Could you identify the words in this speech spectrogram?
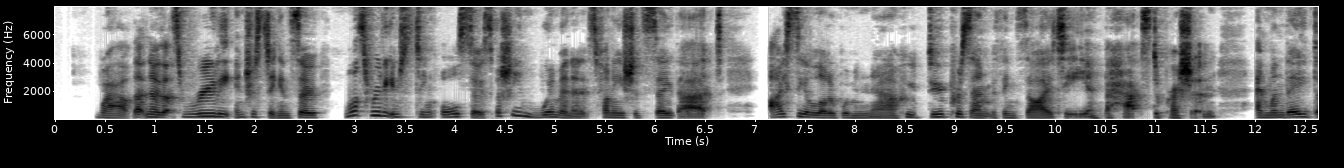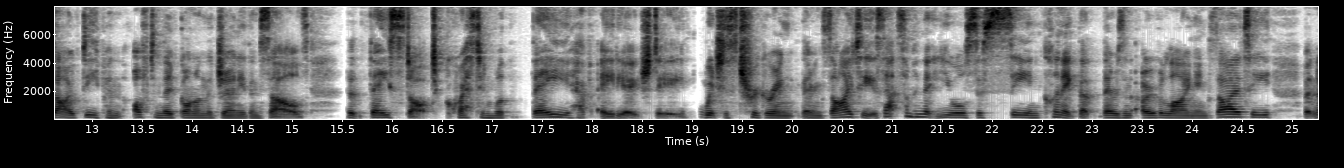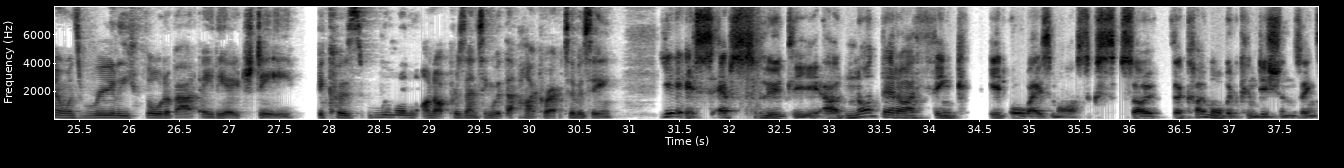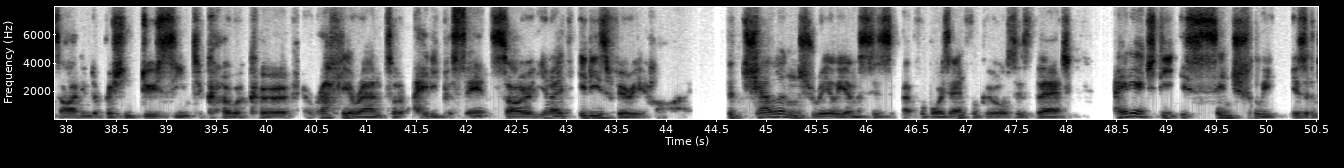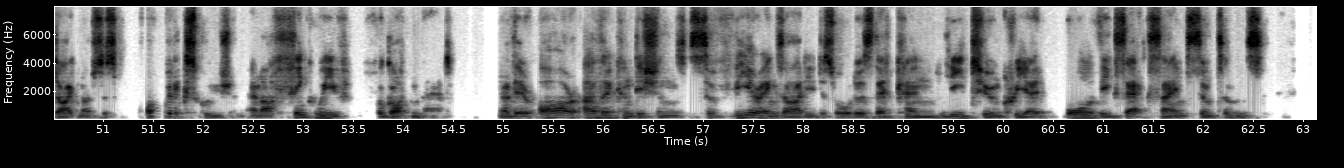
Wow, that no, that's really interesting. And so, what's really interesting also, especially in women, and it's funny you should say that. I see a lot of women now who do present with anxiety and perhaps depression. And when they dive deep, and often they've gone on the journey themselves, that they start to question whether they have ADHD, which is triggering their anxiety. Is that something that you also see in clinic that there is an overlying anxiety, but no one's really thought about ADHD because women are not presenting with that hyperactivity? Yes, absolutely. Uh, not that I think it always masks. So the comorbid conditions, anxiety and depression, do seem to co-occur roughly around sort of 80%. So, you know, it, it is very high. The challenge really, and this is uh, for boys and for girls, is that ADHD essentially is a diagnosis of exclusion. And I think we've forgotten that. Now, there are other conditions, severe anxiety disorders, that can lead to and create all of the exact same symptoms,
